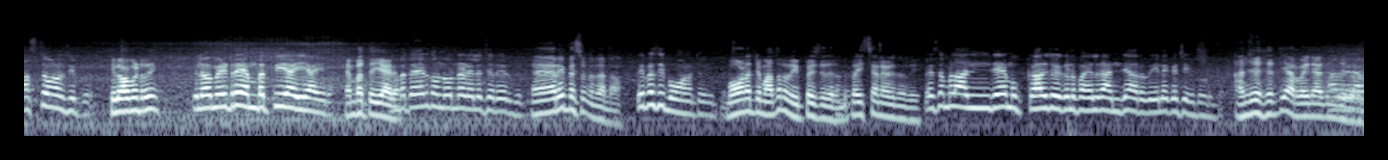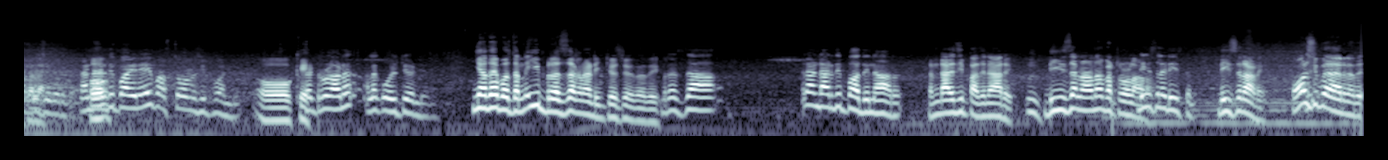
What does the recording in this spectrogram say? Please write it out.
ഫസ്റ്റ് ഓണർഷിപ്പ് കിലോമീറ്റർ കിലോമീറ്റർ എൺപത്തി അയ്യായിരം എൺപത്തയ്യായിരം എൺപത്തായിരം തൊണ്ണൂറിന്റെ ഇടയിൽ ചെറിയൊരു റീപ്ലേസ്മെന്റ് റീപ്ലേസ് ഉണ്ടോ റീപ്ലേസ് ബോണറ്റ് ബോണറ്റ് മാത്രം റീപ്ലേസ് ചെയ്തിട്ടുണ്ട്. പ്രൈസ് ആണ് വരുന്നത്? പ്രൈസ് നമ്മൾ അഞ്ചേ മുക്കാൽ ചോദിക്കുന്നത് ഫൈനൽ ഒരു അഞ്ച് അറുപതിനൊക്കെ ചെയ്തു കൊടുക്കും. അഞ്ച് ലക്ഷത്തി അറുപതിനായിരം രണ്ടായിരത്തി പതിനേഴ് ഫസ്റ്റ് ഓണർഷിപ്പ് വണ്ടി. ഓക്കെ പെട്രോൾ ആണ് നല്ല ക്വാളിറ്റി വണ്ടിയാണ്. ഇനി അതേപോലെ തന്നെ ഈ ബ്രസ് അങ്ങനെ ഡീറ്റെയിൽസ് വരുന്നത്? ബ്രസ രണ്ടായിരത്തി പതിനാറ്. രണ്ടായിരത്തി പതിനാറ് ഡീസൽ ആണോ പെട്രോൾ ആണോ ഡീസൽ ഡീസൽ. ഡീസൽ ആണ് ഓണർഷിപ്പ് വരുന്നത്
